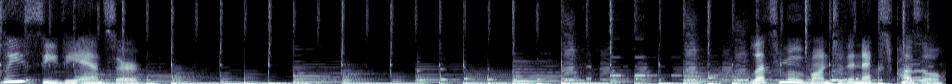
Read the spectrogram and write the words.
Please see the answer. Let's move on to the next puzzle.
